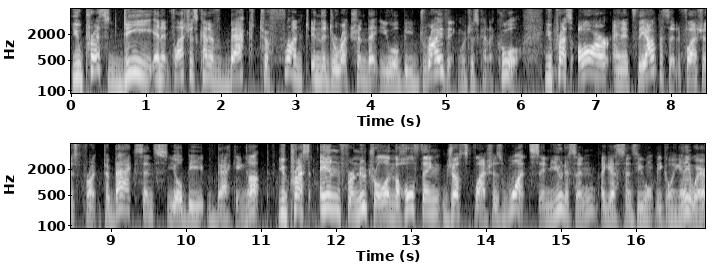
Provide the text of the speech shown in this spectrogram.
You press D and it flashes kind of back to front in the direction that you will be driving, which is kind of cool. You press R and it's the opposite. It flashes front to back since you'll be backing up. You press N for neutral and the whole thing just flashes once in unison, I guess since you won't be going anywhere.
